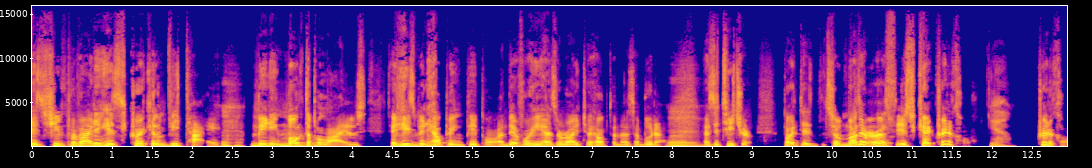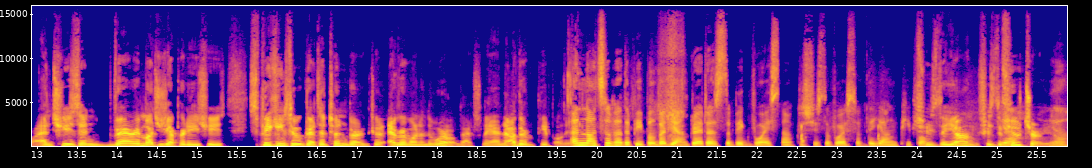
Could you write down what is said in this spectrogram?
his she's providing his curriculum vitae, Mhm. meaning multiple lives that he's been helping people, and therefore he has a right to help them as a Buddha, Mm, as a teacher. But uh, so Mother Earth is critical yeah. Critical, and she's in very much jeopardy. She's speaking through Greta Thunberg to everyone in the world, actually, and other people. And lots of other people, but yeah, Greta's the big voice now because she's the voice of the young people. she's the young, she's the Yeah, future. You yeah. know?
